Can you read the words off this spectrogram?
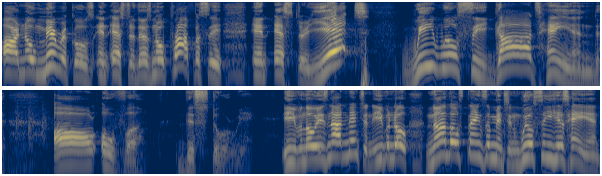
are no miracles in Esther. There's no prophecy in Esther. Yet, we will see God's hand all over this story. Even though he's not mentioned, even though none of those things are mentioned, we'll see his hand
